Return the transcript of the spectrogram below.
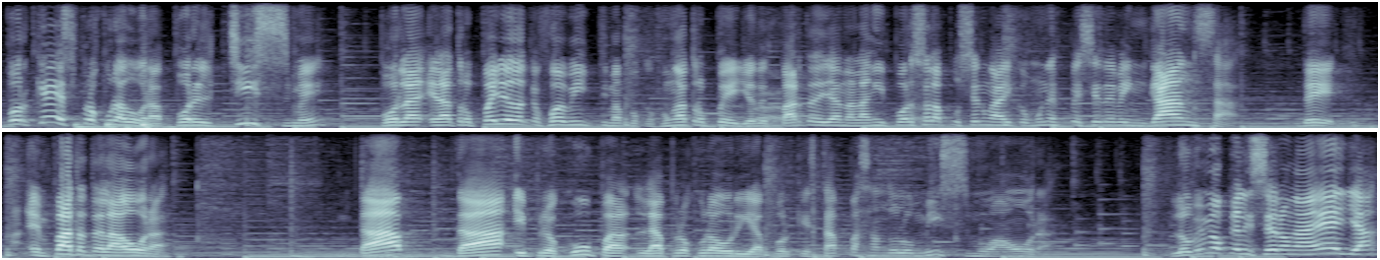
¿Por qué es procuradora? Por el chisme, por el atropello de que fue víctima, porque fue un atropello de parte de Yanalán y por eso la pusieron ahí como una especie de venganza, de empátatela ahora. Da, da y preocupa la Procuraduría porque está pasando lo mismo ahora. Lo mismo que le hicieron a ella,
